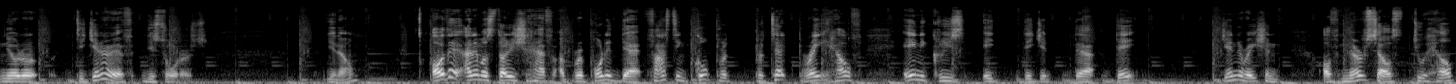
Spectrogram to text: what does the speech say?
neurodegenerative disorders. You know, other animal studies have uh, reported that fasting could protect brain health and increase a, the, degeneration of nerve cells to help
